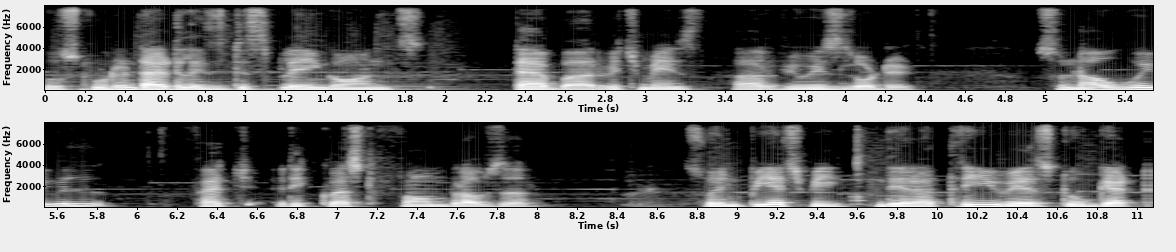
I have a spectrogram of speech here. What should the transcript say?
so student title is displaying on tab bar which means our view is loaded. So now we will fetch request from browser. So in php there are three ways to get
